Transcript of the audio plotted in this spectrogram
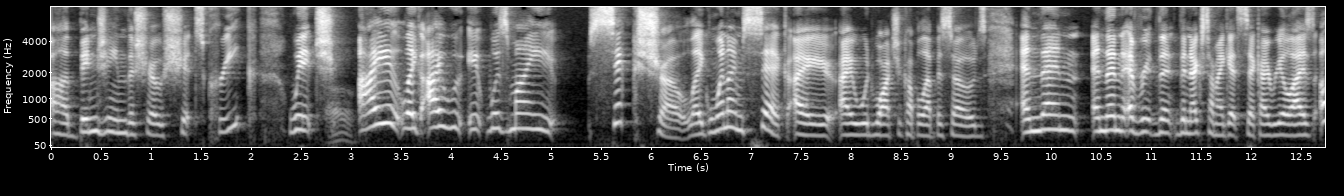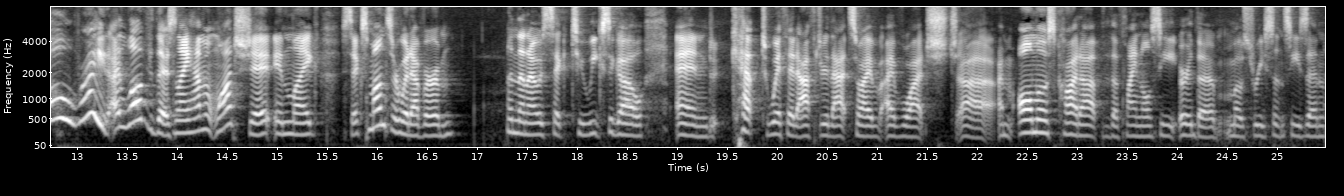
uh, binging the show Schitt's Creek, which I like. I it was my sick show like when i'm sick i i would watch a couple episodes and then and then every the, the next time i get sick i realized oh right i loved this and i haven't watched it in like six months or whatever and then I was sick two weeks ago and kept with it after that. So I've, I've watched, uh, I'm almost caught up. The final se- or the most recent season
